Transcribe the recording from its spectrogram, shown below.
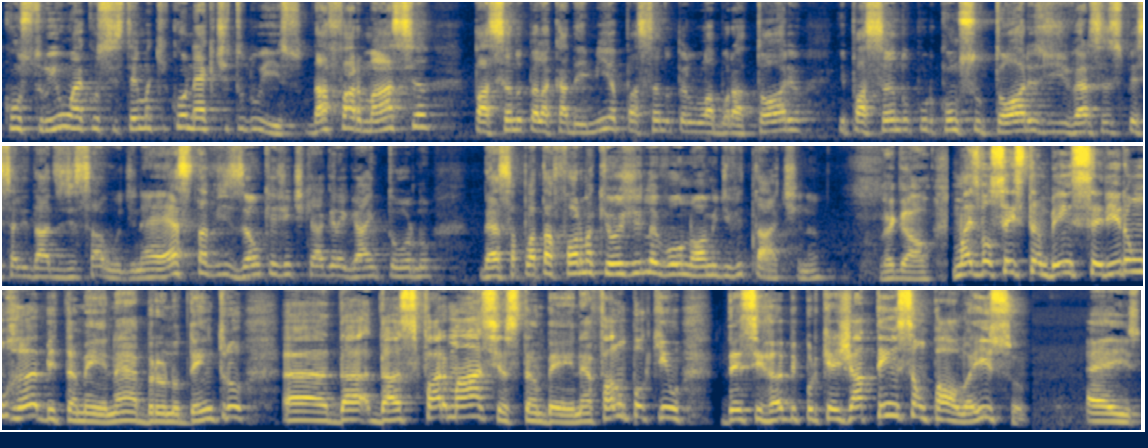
construir um ecossistema que conecte tudo isso, da farmácia passando pela academia, passando pelo laboratório e passando por consultórios de diversas especialidades de saúde. Né? É esta visão que a gente quer agregar em torno dessa plataforma que hoje levou o nome de Vitat, né? Legal. Mas vocês também inseriram um hub também, né, Bruno? Dentro uh, da, das farmácias também, né? Fala um pouquinho desse hub, porque já tem em São Paulo, é isso? É isso.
